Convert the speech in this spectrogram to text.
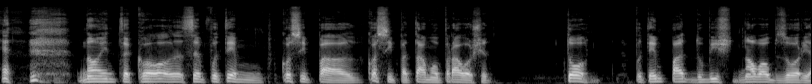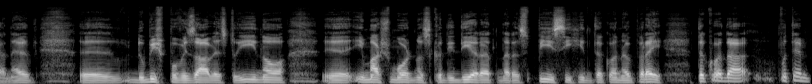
Ne? No in tako sem potem, ko si pa, ko si pa tam opravil še to, potem pa dobiš nova obzorja, ne? E, dobiš povezave s tujino, e, imaš možnost kandidirati na razpisih in tako naprej. Tako da potem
